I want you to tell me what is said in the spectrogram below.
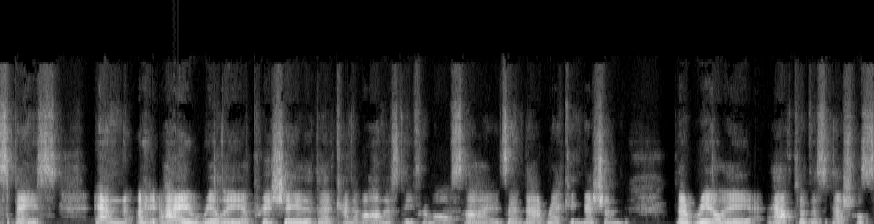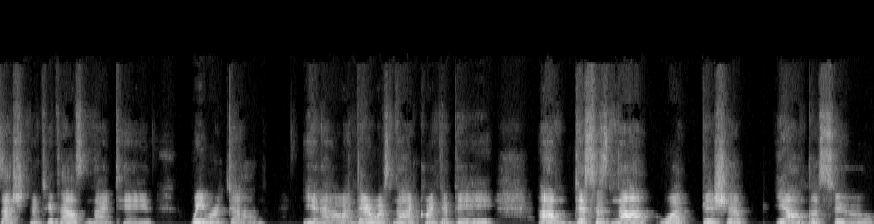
Space. And I, I, really appreciated that kind of honesty from all sides and that recognition that really after the special session in 2019, we were done, you know, and there was not going to be, um, this is not what Bishop Yambasu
